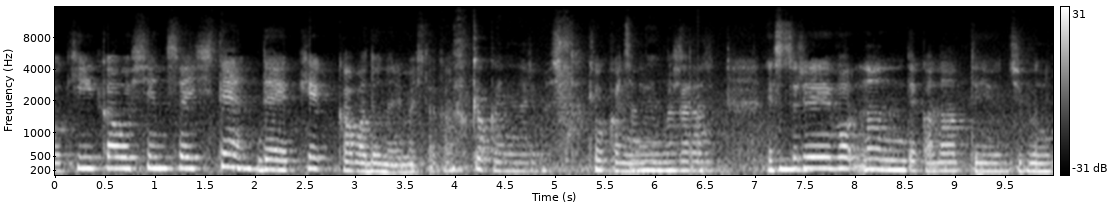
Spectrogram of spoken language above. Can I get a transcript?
は休暇を申請して、で結果はどうなりましたか？不許可になりました。許可になりました。えそれはなんでかなっていう自分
